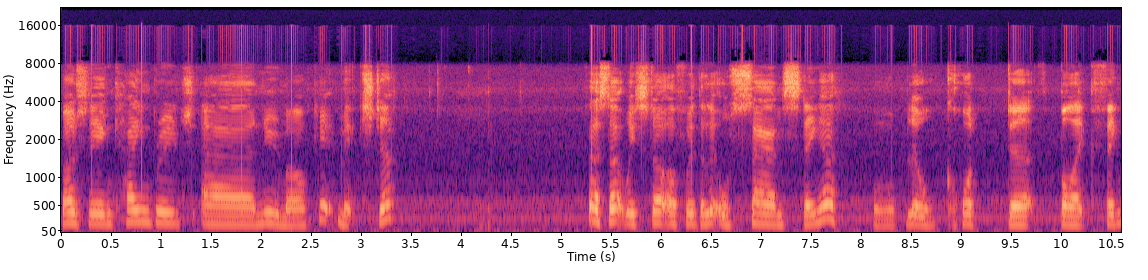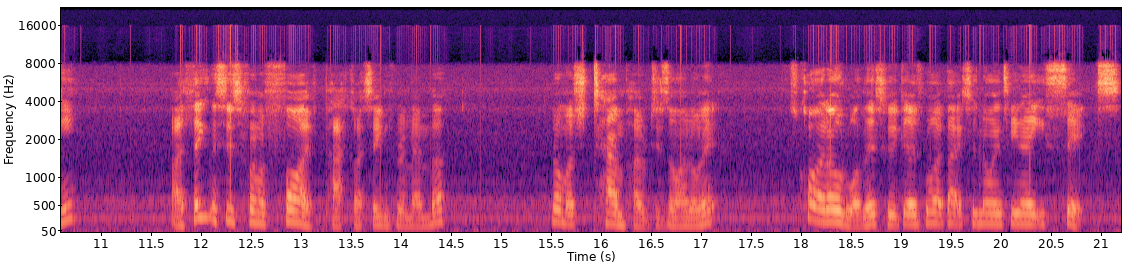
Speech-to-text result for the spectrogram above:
Mostly in Cambridge and Newmarket mixture. First up we start off with the little Sam Stinger or little quad dirt bike thingy. I think this is from a five pack I seem to remember. Not much Tampo design on it. It's quite an old one this, it goes right back to 1986.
